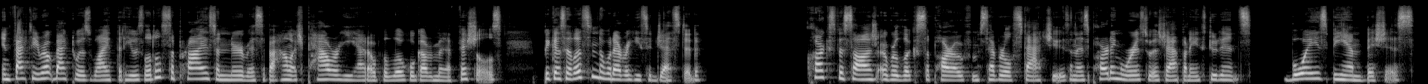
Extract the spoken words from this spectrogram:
In fact, he wrote back to his wife that he was a little surprised and nervous about how much power he had over the local government officials because they listened to whatever he suggested. Clark's visage overlooks Sapporo from several statues, and his parting words to his Japanese students, Boys, be ambitious,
